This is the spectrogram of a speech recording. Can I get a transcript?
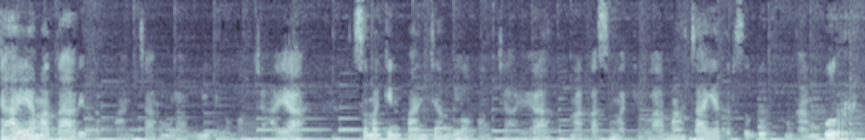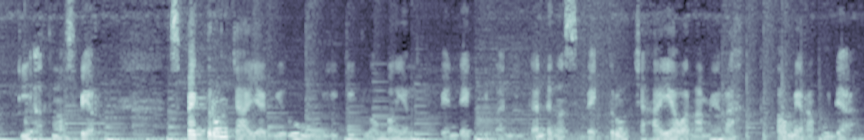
Cahaya matahari terpancar melalui gelombang cahaya. Semakin panjang gelombang cahaya, maka semakin lama cahaya tersebut menghambur di atmosfer. Spektrum cahaya biru memiliki gelombang yang lebih pendek dibandingkan dengan spektrum cahaya warna merah atau merah muda.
